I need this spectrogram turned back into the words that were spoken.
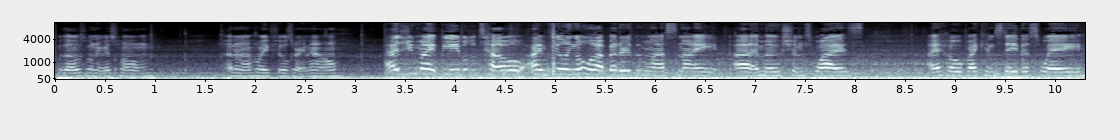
But that was when he was home. I don't know how he feels right now. as you might be able to tell, I'm feeling a lot better than last night, uh, emotions wise. I hope I can stay this way.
